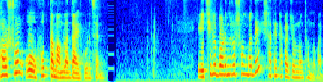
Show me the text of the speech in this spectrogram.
ধর্ষণ ও হত্যা মামলা দায়ের করেছেন। এ ছিল বরেন্দ্র সংবাদে, সাথে থাকার জন্য ধন্যবাদ।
